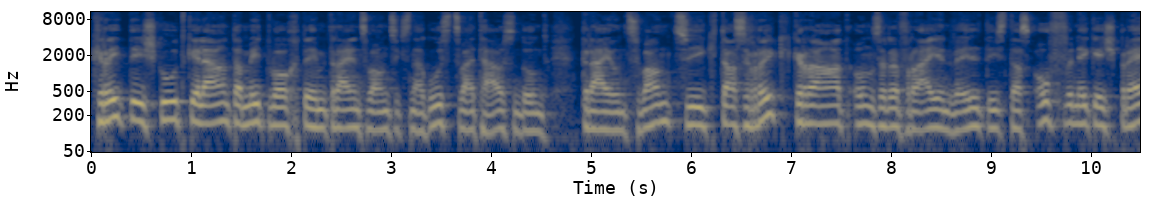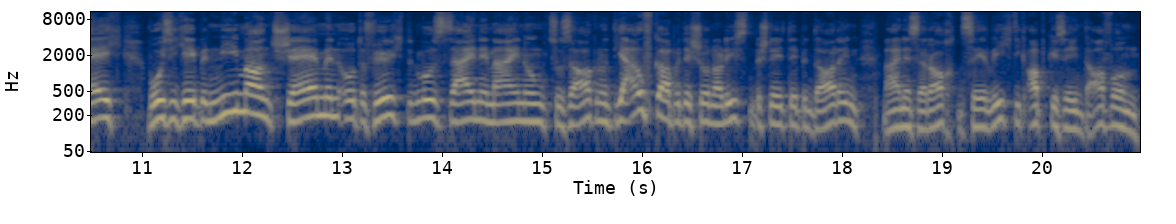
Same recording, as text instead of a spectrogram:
kritisch, gut gelaunt am Mittwoch, dem 23. August 2023. Das Rückgrat unserer freien Welt ist das das offene Gespräch, wo sich eben niemand schämen oder fürchten muss, seine Meinung zu sagen. Und die Aufgabe des Journalisten besteht eben darin, meines Erachtens sehr wichtig, abgesehen davon,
